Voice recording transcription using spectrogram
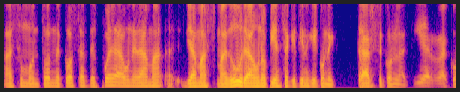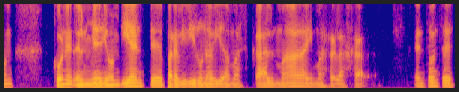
hace un montón de cosas. Después, a una edad ya más madura, uno piensa que tiene que conectarse con la tierra, con, con el, medio ambiente, para vivir una vida más calmada y más relajada. Entonces,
